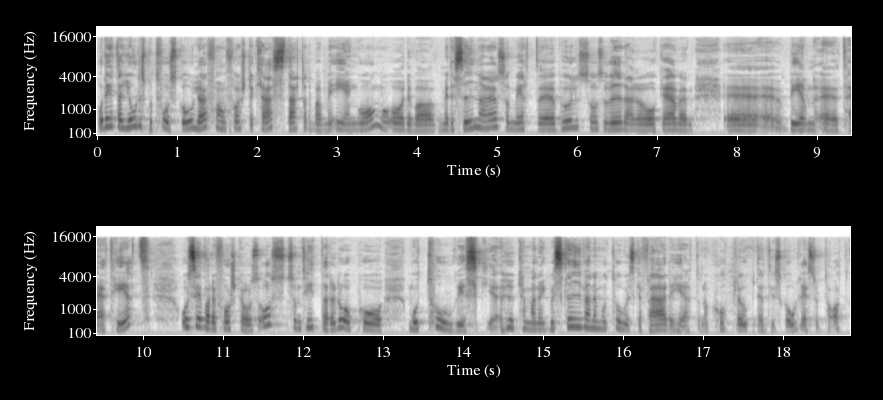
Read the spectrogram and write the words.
Och detta gjordes på två skolor. Från första klass startade man med en gång och det var medicinare som mätte eh, puls och så vidare och även eh, bentäthet. Och sen var det forskare hos oss som tittade då på motorisk, hur kan man beskriva den motoriska färdigheten och koppla upp den till skolresultat.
